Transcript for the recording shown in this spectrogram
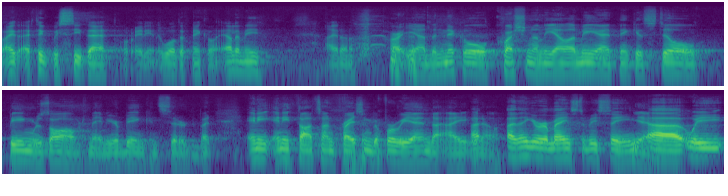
I, I think we see that already in the world of nickel. LME, I don't know. All right, yeah, the nickel question on the LME, I think, is still being resolved, maybe, or being considered. But any, any thoughts on pricing before we end? I, you know, I think it remains to be seen. Yeah. Uh, We,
